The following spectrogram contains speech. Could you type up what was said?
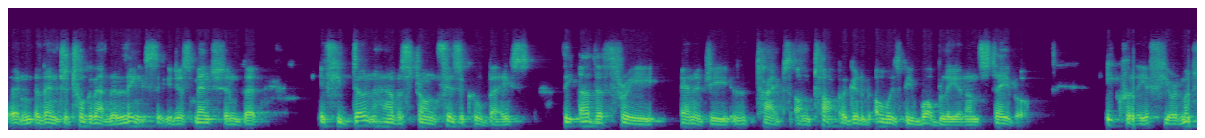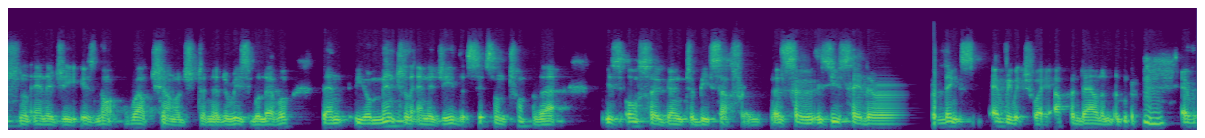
and then to talk about the links that you just mentioned, that if you don't have a strong physical base, the other three energy types on top are going to always be wobbly and unstable. Equally, if your emotional energy is not well charged and at a reasonable level, then your mental energy that sits on top of that is also going to be suffering. So, as you say, there are links every which way, up and down, and mm. every,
